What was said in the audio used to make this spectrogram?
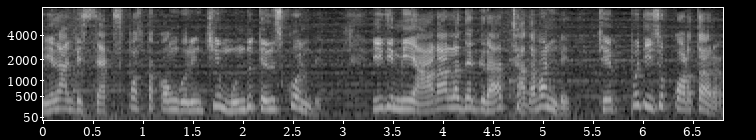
ఇలాంటి సెక్స్ పుస్తకం గురించి ముందు తెలుసుకోండి. ఇది మీ ఆడాళ్ళ దగ్గర చదవండి. చెప్పు తీసి కొడతారు.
